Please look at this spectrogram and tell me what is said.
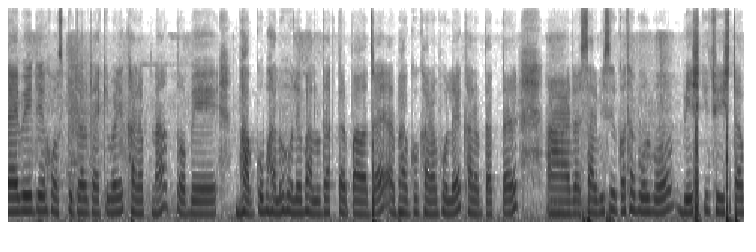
ল্যাবেডে হসপিটালটা একেবারে খারাপ না, তবে ভাগ্য ভালো হলে ভালো ডাক্তার পাওয়া যায় আর ভাগ্য খারাপ হলে খারাপ ডাক্তার। আর সার্ভিসের কথা বলব, বেশ কিছু স্টাফ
